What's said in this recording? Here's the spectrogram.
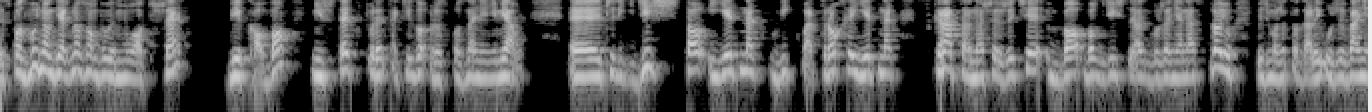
z podwójną diagnozą były młodsze, wiekowo niż te, które takiego rozpoznania nie miały. E, czyli gdzieś to jednak wikła, trochę jednak skraca nasze życie, bo, bo gdzieś zaburzenia nastroju, być może to dalej używanie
